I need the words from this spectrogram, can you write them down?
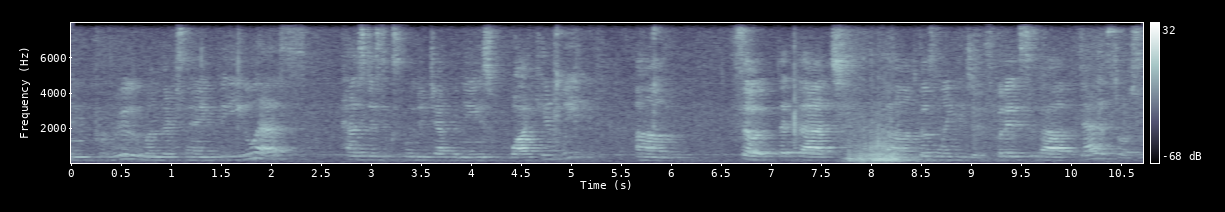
in Peru when they're saying the U.S. has dis-excluded Japanese, why can't we? Um, so that, that um, those linkages, but it's about data sources,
